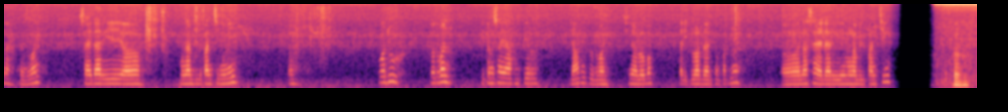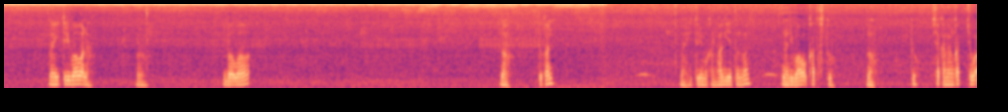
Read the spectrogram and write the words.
Nah teman-teman saya dari eh, mengambil pancing ini. Eh, waduh teman-teman ikan saya hampir jatuh teman-teman. Sini lubang tadi keluar dari tempatnya. Eh, nah saya dari mengambil pancing. Nah itu di bawah nah. di bawah nah itu kan? Nah itu dimakan lagi ya teman-teman. Nah dibawa ke atas tuh. Nah tuh saya akan angkat coba.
